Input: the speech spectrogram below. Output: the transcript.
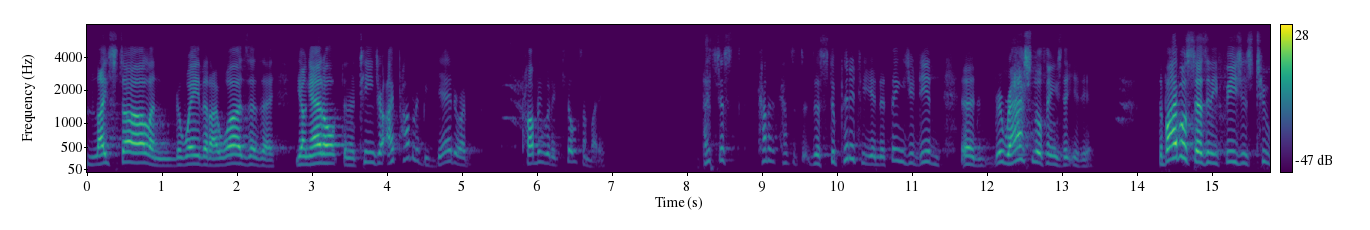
lifestyle and the way that I was as a young adult and a teenager, I'd probably be dead or I probably would have killed somebody. That's just kind of cuz the stupidity and the things you did, uh, irrational things that you did. The Bible says in Ephesians 2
